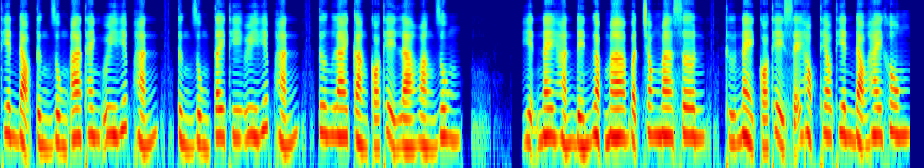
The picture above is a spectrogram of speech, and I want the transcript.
Thiên đạo từng dùng A Thanh uy hiếp hắn, từng dùng Tây Thi uy hiếp hắn, tương lai càng có thể là Hoàng Dung. Hiện nay hắn đến gặp ma vật trong ma sơn, thứ này có thể sẽ học theo thiên đạo hay không?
